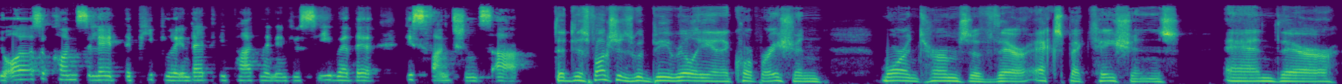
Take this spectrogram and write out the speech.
you also consolate the people in that department and you see where the dysfunctions are. The dysfunctions would be really in a corporation more in terms of their expectations and their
